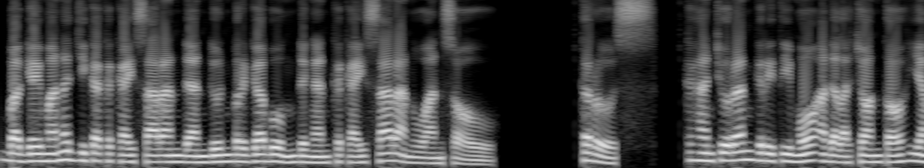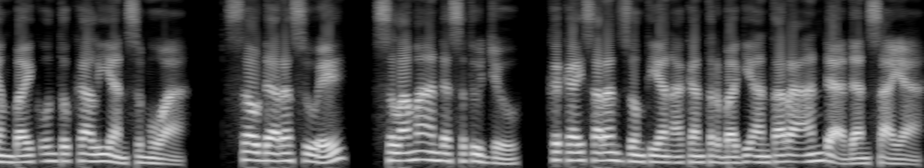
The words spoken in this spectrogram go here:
bagaimana jika Kekaisaran dan Dun bergabung dengan Kekaisaran Wanshou? Terus, kehancuran Gritimo adalah contoh yang baik untuk kalian semua. Saudara Sue, selama Anda setuju, Kekaisaran Zongtian akan terbagi antara Anda dan saya.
